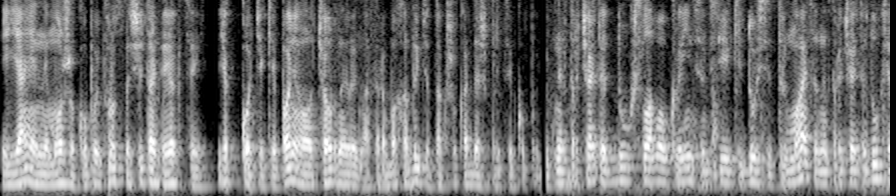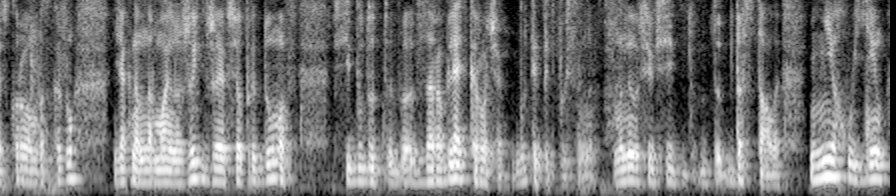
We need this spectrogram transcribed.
і я її не можу купити. Просто читайте, як цей, як котики, поняла? Чорний ринок. Треба ходити, так шукати, де шприці купити. Не втрачайте дух, слава українцям, всі, які досі тримаються, не втрачайте дух. Я скоро вам розкажу, як нам нормально жити. Вже я все придумав. Всі будуть заробляти. Коротше, будьте підписані. Мене усі всі достали. Нехуй їм,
